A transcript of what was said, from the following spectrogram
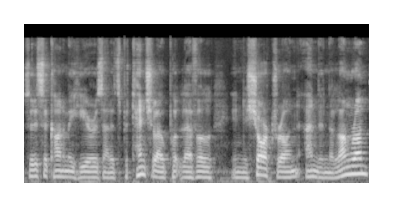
So this economy here is at its potential output level in the short run and in the long run.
